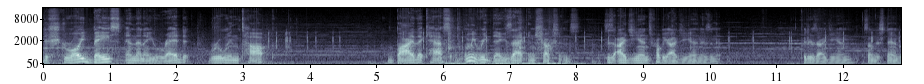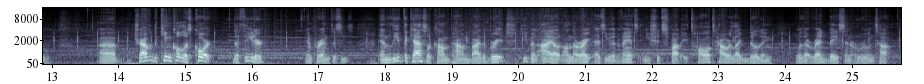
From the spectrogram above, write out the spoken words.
destroyed base and then a red ruined top by the castle. Let me read the exact instructions. This is IGN. It's probably IGN, isn't it? If it is IGN, it's understandable. Uh, travel to King Cola's court, the theater, in parentheses, and leave the castle compound by the bridge. Keep an eye out on the right as you advance, and you should spot a tall tower-like building with a red base and a ruined top.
